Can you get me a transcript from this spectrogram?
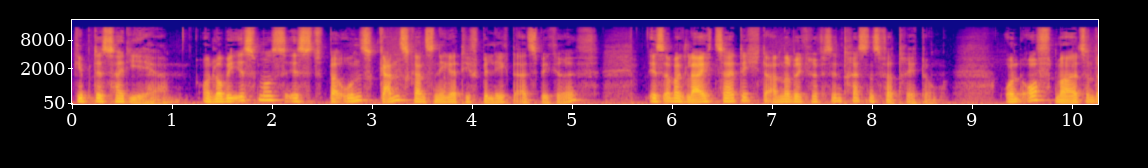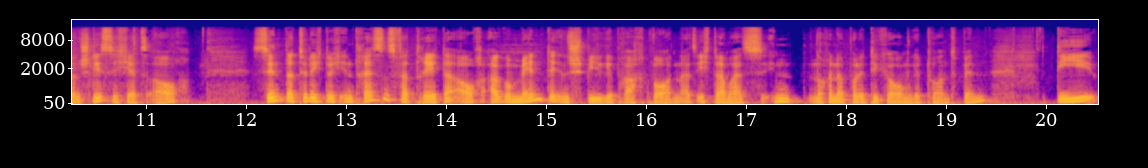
gibt es seit jeher. Und Lobbyismus ist bei uns ganz, ganz negativ belegt als Begriff. ist aber gleichzeitig, der andere Begriff ist Interessensvertretung. Und oftmals, und dann schließe ich jetzt auch, sind natürlich durch Interessensvertreter auch Argumente ins Spiel gebracht worden, als ich damals in, noch in der Politik herumgeturnt bin, die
